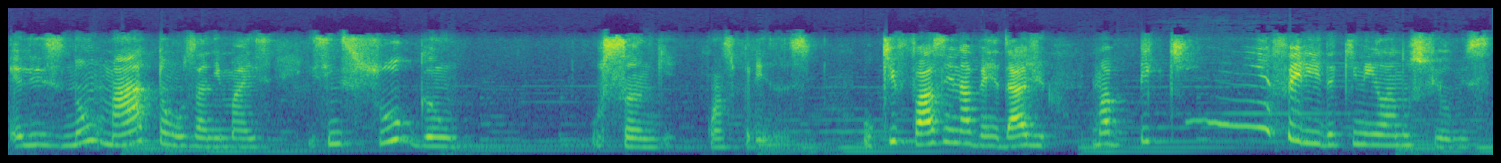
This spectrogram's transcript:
eles não matam os animais e sim sugam o sangue com as presas. O que fazem, na verdade, uma pequena ferida que nem lá nos filmes.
